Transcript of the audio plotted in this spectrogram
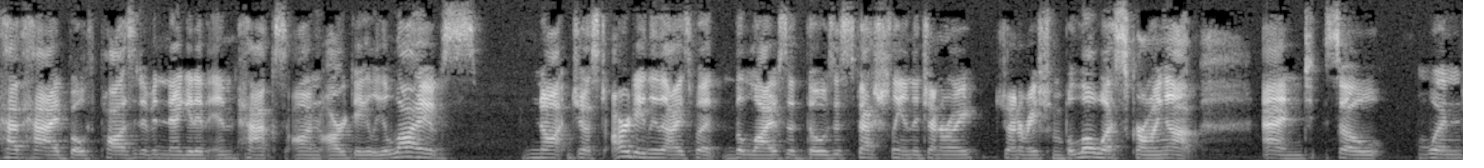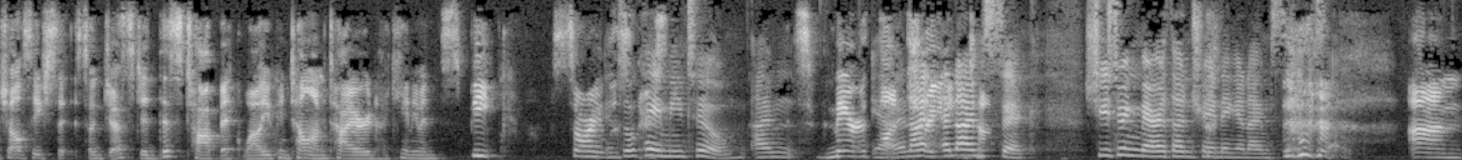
have had both positive and negative impacts on our daily lives, not just our daily lives, but the lives of those, especially in the genera- generation below us growing up. And so when Chelsea su- suggested this topic, well, you can tell I'm tired. I can't even speak. Sorry, It's listeners. okay, me too. I'm Marathon yeah, and I, and I'm time. sick. She's doing marathon training, and I'm sick. So. um,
